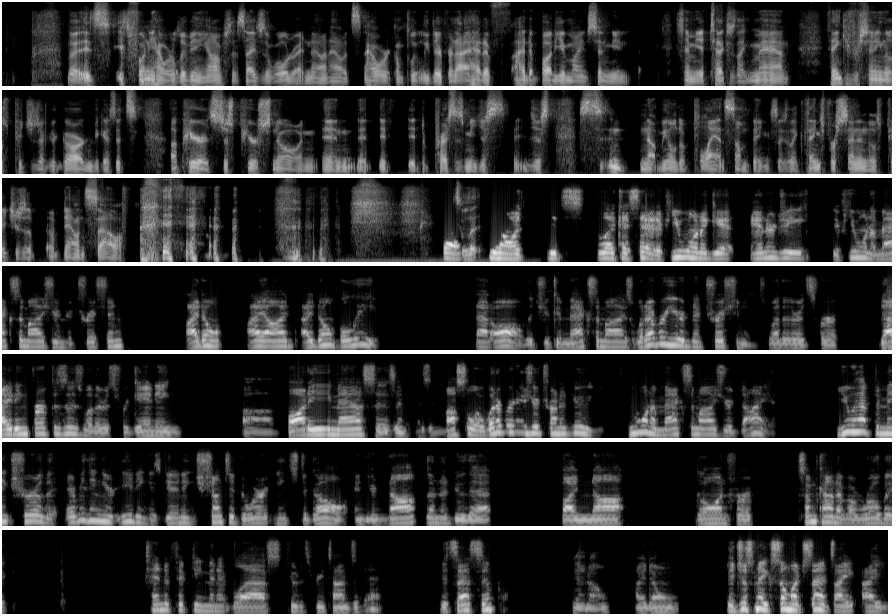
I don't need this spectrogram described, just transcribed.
But it's it's funny how we're living the opposite sides of the world right now, and how it's how we're completely different. I had a I had a buddy of mine send me send me a text It's like, "Man, thank you for sending those pictures of your garden because it's up here. It's just pure snow, and and it it, it depresses me just just not being able to plant something." So he's like, "Thanks for sending those pictures of, of down south." well, so let, you know, it, it's like I said, if you want to get energy, if you want to maximize your nutrition, I don't I, I I don't believe at all that you can maximize whatever your nutrition is, whether it's for dieting purposes, whether it's for gaining uh, body mass as in, as in muscle or whatever it is you're trying to do. You want to maximize your diet. You have to make sure that everything you're eating is getting shunted to where it needs to go. And you're not going to do that by not going for some kind of aerobic 10 to 15 minute blast two to three times a day. It's that simple. You know, I don't, it just makes so much sense. I, I,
